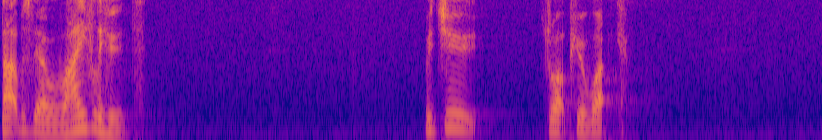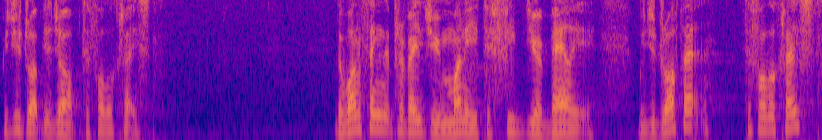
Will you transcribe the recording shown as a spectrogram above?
That was their livelihood. Would you drop your work? Would you drop your job to follow Christ? The one thing that provides you money to feed your belly, would you drop it to follow Christ?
